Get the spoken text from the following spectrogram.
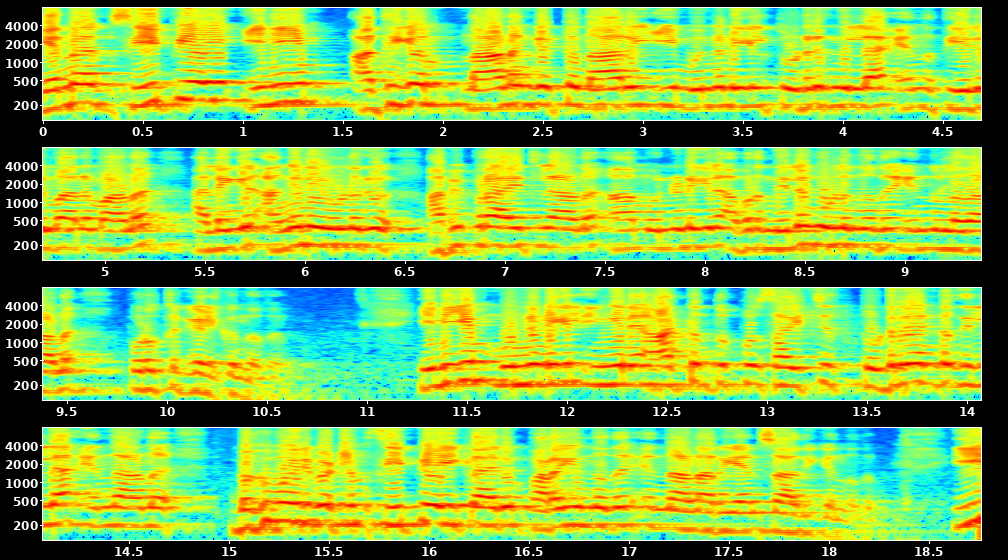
എന്നാൽ സി പി ഐ ഇനിയും അധികം നാണം കെട്ട് നാറി ഈ മുന്നണിയിൽ തുടരുന്നില്ല എന്ന തീരുമാനമാണ് അല്ലെങ്കിൽ അങ്ങനെയുള്ളൊരു അഭിപ്രായത്തിലാണ് ആ മുന്നണിയിൽ അവർ നിലകൊള്ളുന്നത് എന്നുള്ളതാണ് പുറത്തു കേൾക്കുന്നത്. ഇനിയും മുന്നണിയിൽ ഇങ്ങനെ ആട്ടും തുപ്പും സഹിച്ച് തുടരേണ്ടതില്ല എന്നാണ് ബഹുഭൂരിപക്ഷം സി പി ഐക്കാരും പറയുന്നത് എന്നാണ് അറിയാൻ സാധിക്കുന്നത്. ഈ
